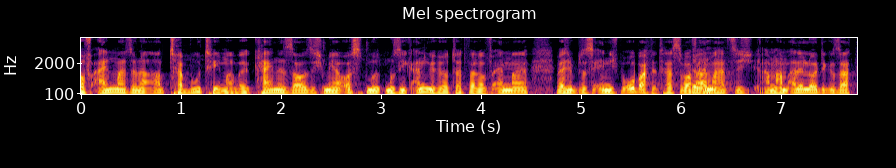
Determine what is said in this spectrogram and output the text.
auf einmal so eine Art Tabuthema, weil keine Sau sich mehr Ostmusik angehört hat, weil auf einmal, ich weiß nicht, ob du das ähnlich beobachtet hast, aber auf Ja. einmal hat sich, haben, haben alle Leute gesagt,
